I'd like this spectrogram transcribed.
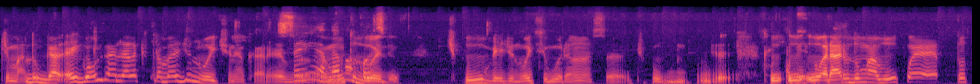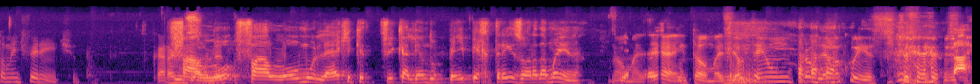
de madrugada. É igual a galera que trabalha de noite, né, cara? É, Sim, é, é muito coisa. doido tipo Uber de noite, segurança. Tipo, o, o, o horário do maluco é totalmente diferente. cara falou, falou o moleque que fica lendo paper três horas da manhã. Não, mas é, então, mas eu tenho um problema com isso. tá.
